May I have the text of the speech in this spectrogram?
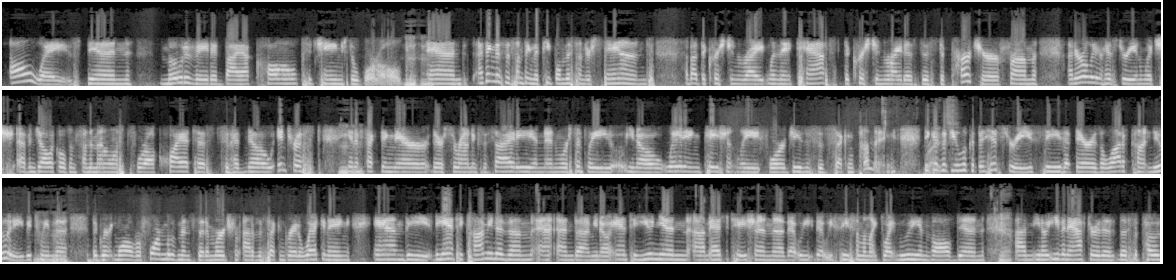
always been motivated by a call to change the world. Mm-hmm. And I think this is something that people misunderstand about the Christian right when they cast the Christian right as this departure from an earlier history in which evangelicals and fundamentalists were all quietists who had no interest mm-hmm. in affecting their, their surrounding society and, and were simply, you know, waiting patiently for Jesus' second coming. Because right. if you look at the history, you see that there is a lot of continuity between mm-hmm. the, the great moral reform movements that emerged from out of the Second Great Awakening and the, the anti-communism and, and um, you know, anti-union um, agitation uh, that we that we see someone like Dwight Moody involved in. Yeah. Um, you know, even after the, the supposed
